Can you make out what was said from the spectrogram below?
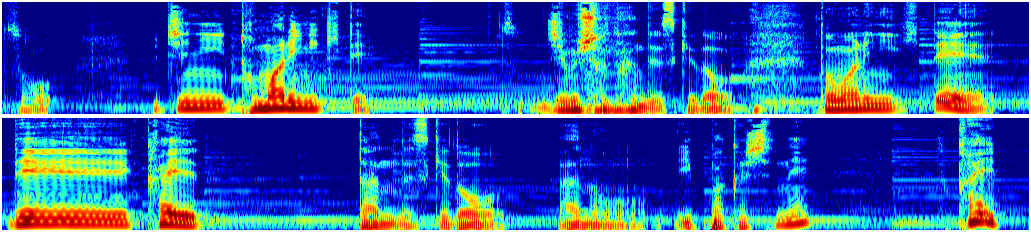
そう。うちに泊まりに来て事務所なんですけど泊まりに来てで帰ったんですけどあの一泊してね。帰って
